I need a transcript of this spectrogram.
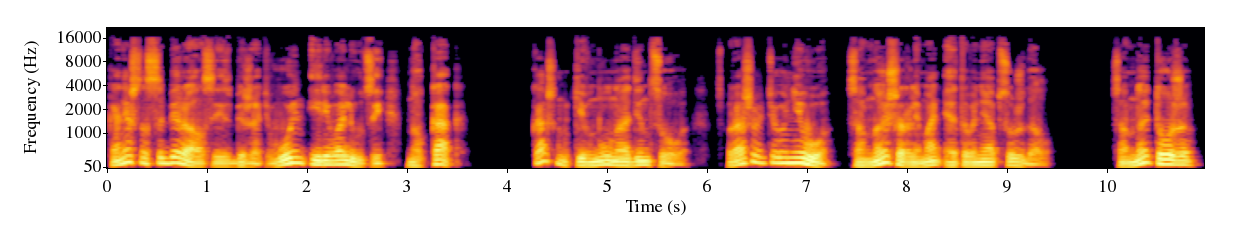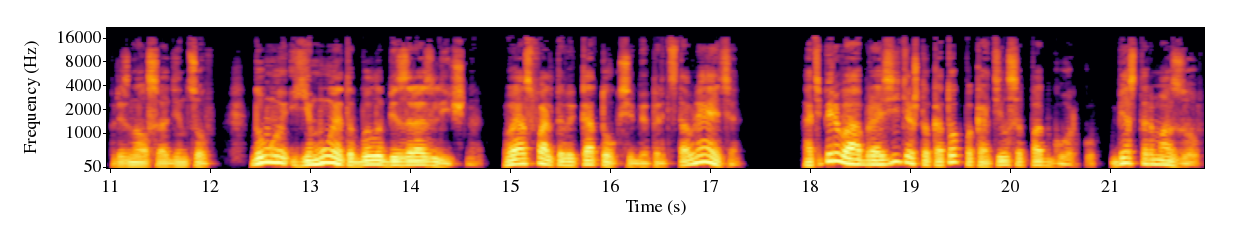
конечно, собирался избежать войн и революций, но как? Кашин кивнул на Одинцова. Спрашивайте у него. Со мной Шарлемань этого не обсуждал. Со мной тоже, признался Одинцов. Думаю, ему это было безразлично. Вы асфальтовый каток себе представляете? А теперь вообразите, что каток покатился под горку, без тормозов.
